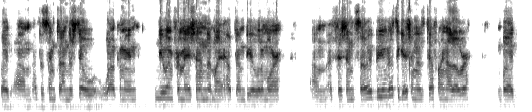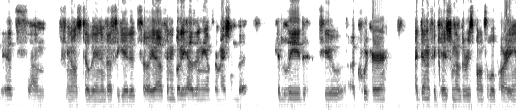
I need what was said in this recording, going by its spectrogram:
but um, at the same time, they're still welcoming new information that might help them be a little more um, efficient. So the investigation is definitely not over, but it's um, you know still being investigated. So yeah, if anybody has any information that could lead to a quicker identification of the responsible party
